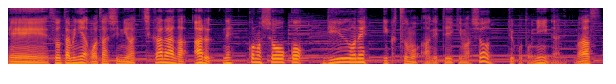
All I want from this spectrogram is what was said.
えー、そのためには私には力がある。ね。この証拠、理由をね、いくつも挙げていきましょうっていうことになります。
